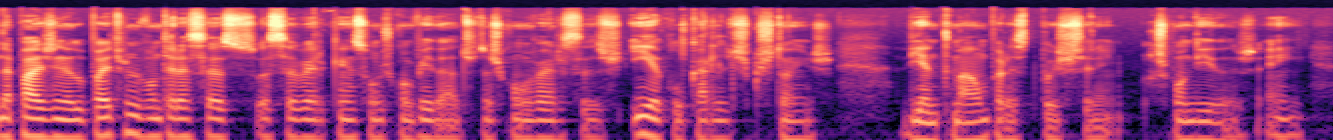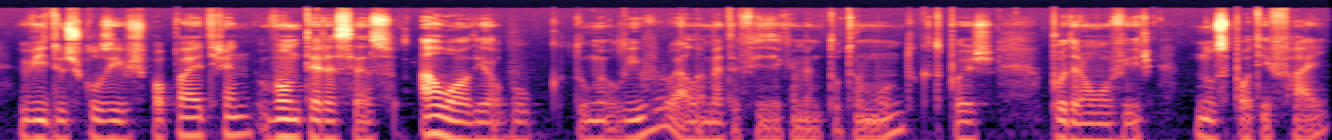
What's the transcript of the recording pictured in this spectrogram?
Na página do Patreon vão ter acesso a saber quem são os convidados das conversas e a colocar-lhes questões de antemão para depois serem respondidas em vídeos exclusivos para o Patreon. Vão ter acesso ao audiobook do meu livro, Ela Metafisicamente do Outro Mundo, que depois poderão ouvir no Spotify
